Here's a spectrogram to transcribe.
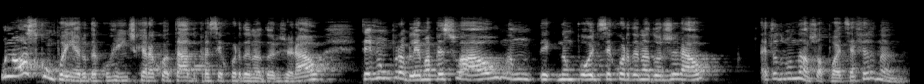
O nosso companheiro da corrente, que era cotado para ser coordenador geral, teve um problema pessoal, não, não pôde ser coordenador geral. Aí todo mundo, não, só pode ser a Fernanda.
